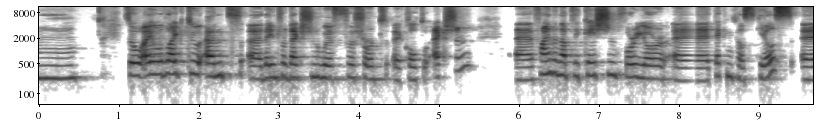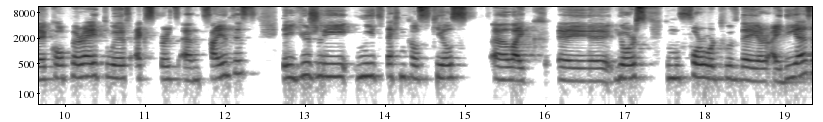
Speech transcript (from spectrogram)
Mm. So I would like to end the introduction with a short call to action. Uh, find an application for your uh, technical skills, uh, cooperate with experts and scientists. They usually need technical skills uh, like uh, yours to move forward with their ideas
